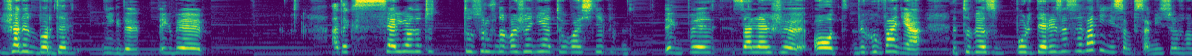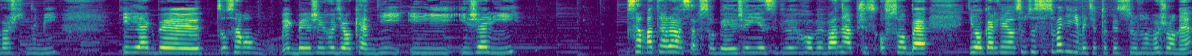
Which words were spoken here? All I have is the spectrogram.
Żaden border nigdy, jakby... A tak serio, no to, to zrównoważenie to właśnie jakby zależy od wychowania. Natomiast bordery zdecydowanie nie są psami zrównoważonymi. I jakby to samo, jakby jeżeli chodzi o Candy i jeżeli sama ta rasa w sobie, jeżeli jest wychowywana przez osobę nieogarniającą, to zdecydowanie nie będzie to pies zrównoważony.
